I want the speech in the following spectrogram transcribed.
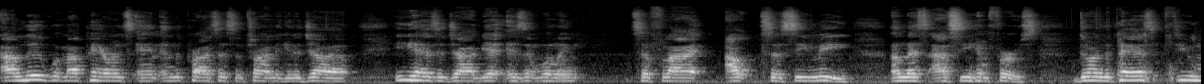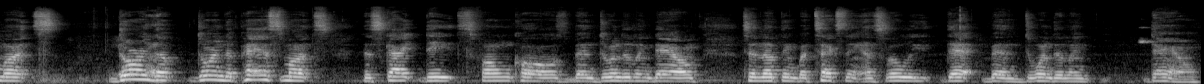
I live with my parents and in the process of trying to get a job. He has a job yet isn't willing to fly out to see me unless I see him first. During the past few months, during the during the past months, the Skype dates, phone calls been dwindling down to nothing but texting and slowly that been dwindling down.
